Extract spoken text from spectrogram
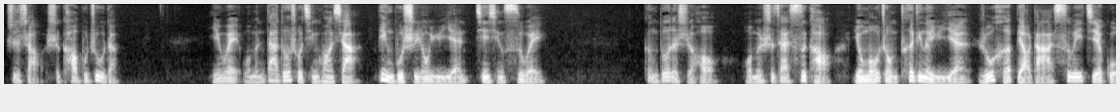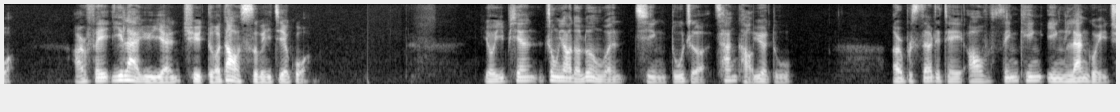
至少是靠不住的。因为我们大多数情况下并不使用语言进行思维，更多的时候，我们是在思考有某种特定的语言如何表达思维结果，而非依赖语言去得到思维结果。有一篇重要的论文，请读者参考阅读，《Absurdity of Thinking in Language》，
